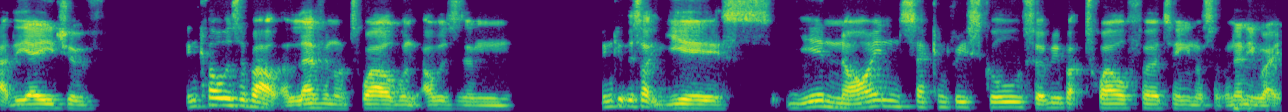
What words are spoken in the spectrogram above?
at the age of, I think I was about 11 or 12 when I was in, think it was like year, year nine secondary school. So it'd be about 12, 13 or something. Anyway,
